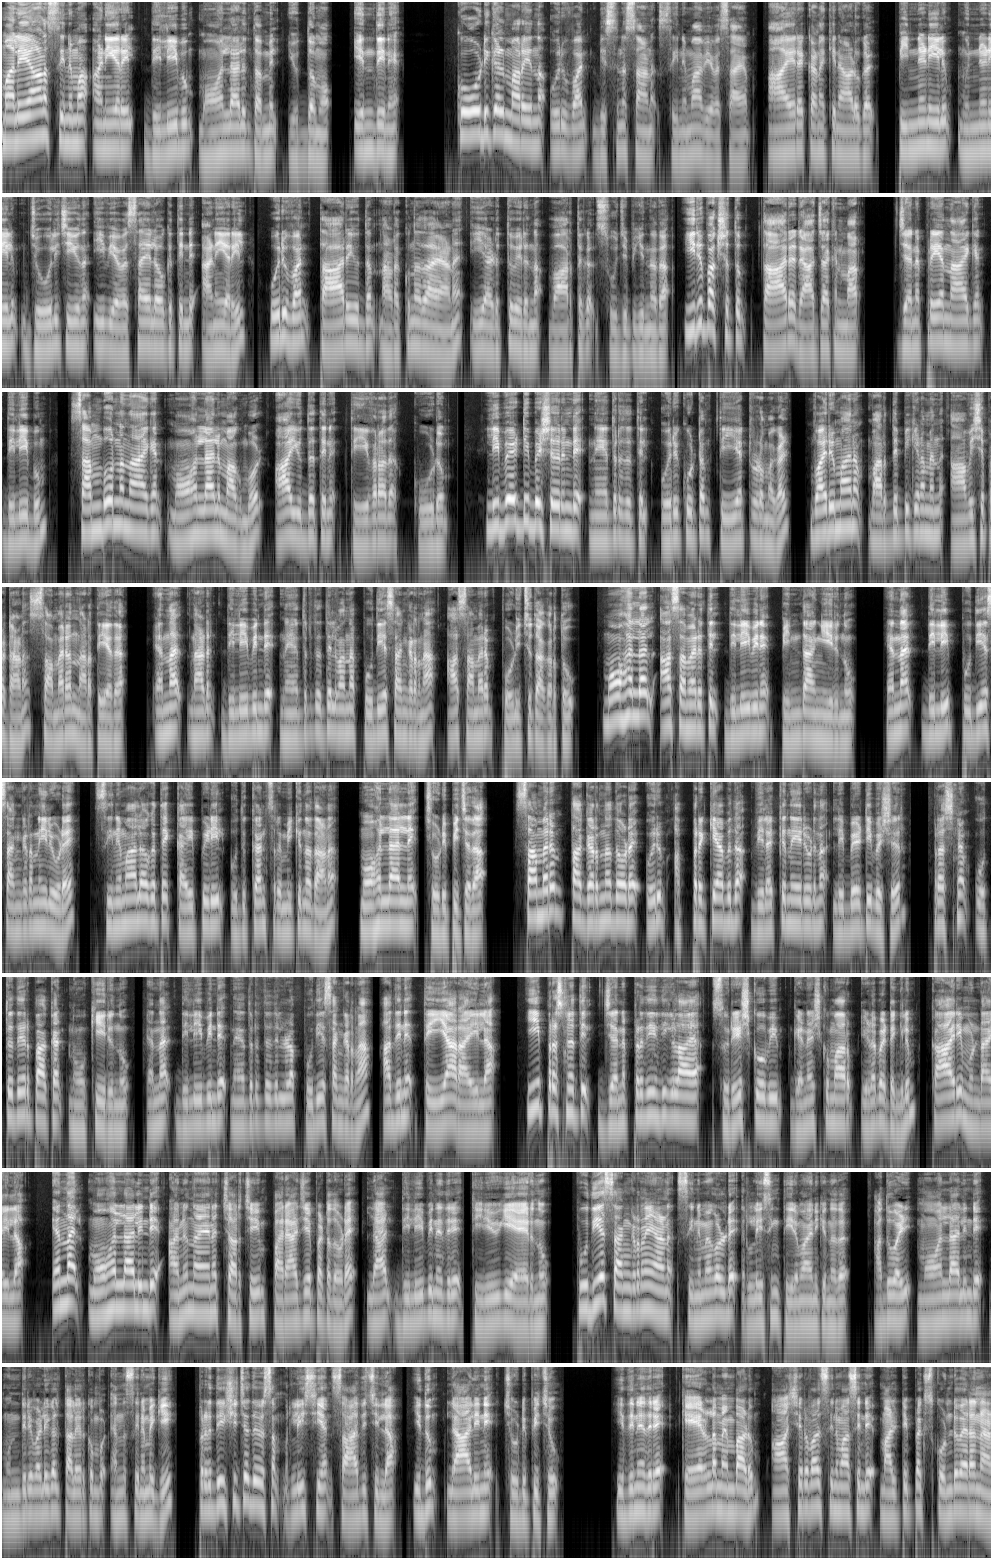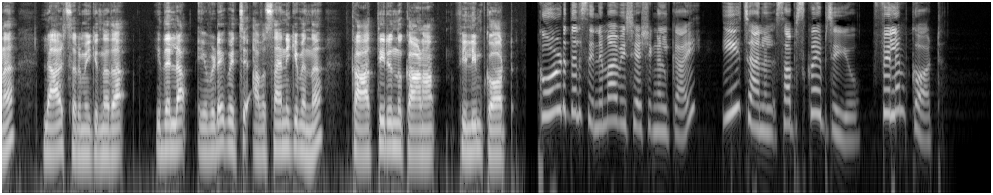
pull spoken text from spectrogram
മലയാള cinema അണിയറിൽ ദിലീപും മോഹൻലാലും തമ്മിൽ യുദ്ധമോ? എന്തിന്? കോടികൾ മറയുന്ന ഒരു വൻ ബിസിനസ്സാണ് സിനിമാ വ്യവസായം. ആയിരക്കണക്കിന് ആളുകൾ പിന്നണിയിലും മുന്നണിയിലും ജോലി ചെയ്യുന്ന ഈ വ്യവസായ ലോകത്തിന്റെ അണിയറിൽ ഒരു വൻ താരയുദ്ധം നടക്കുന്നതായാണ് ഈ അടുത്തുവരുന്ന വാർത്തകൾ സൂചിപ്പിക്കുന്നത്. ഇരുപക്ഷത്തും താരരാജാക്കന്മാർ ജനപ്രിയ നായകൻ ദിലീപും സമ്പൂർണ നായകൻ മോഹൻലാലുമാകുമ്പോൾ ആ യുദ്ധത്തിന് തീവ്രത കൂടും. ലിബേർട്ടി ബഷീറിന്റെ നേതൃത്വത്തിൽ ഒരു കൂട്ടം തിയേറ്റർ ഉടമകൾ വരുമാനം വർദ്ധിപ്പിക്കണമെന്ന് ആവശ്യപ്പെട്ടാണ് സമരം നടത്തിയത്. എന്നാൽ നടൻ ദിലീപിന്റെ നേതൃത്വത്തിൽ വന്ന പുതിയ സംഘടന ആ സമരം പൊളിച്ചു തകർത്തു. മോഹൻലാൽ ആ സമരത്തിൽ ദിലീപിനെ പിന്താങ്ങിയിരുന്നു. എന്നാൽ ദിലീപ് പുതിയ സംഘടനയിലൂടെ സിനിമാ ലോകത്തെ കൈപ്പിടിയിൽ ഒതുക്കാൻ ശ്രമിക്കുന്നതാണ് മോഹൻലാലിനെ ചൊടിപ്പിച്ചത്. സമരം തകർന്നതോടെ ഒരു അപ്രഖ്യാപിത വിലക്ക് നേരിടുന്ന ലിബേർട്ടി ബഷീർ പ്രശ്നം ഒത്തുതീർപ്പാക്കാൻ നോക്കിയിരുന്നു. എന്നാൽ ദിലീപിന്റെ നേതൃത്വത്തിലുള്ള പുതിയ സംഘടന അതിന് തയ്യാറായില്ല. ഈ പ്രശ്നത്തിൽ ജനപ്രതിനിധികളായ സുരേഷ് ഗോപിയും ഗണേഷ് കുമാറും ഇടപെട്ടെങ്കിലും കാര്യമുണ്ടായില്ല. എന്നാൽ മോഹൻലാലിന്റെ അനുനയന ചർച്ചയും പരാജയപ്പെട്ടതോടെ ലാൽ ദിലീപിനെതിരെ തിരിയുകയായിരുന്നു. പുതിയ സംഘടനയാണ് സിനിമകളുടെ റിലീസിംഗ് തീരുമാനിക്കുന്നത്. അതുവഴി മോഹൻലാലിന്റെ മുന്തിരിവളികൾ തളിർക്കുമ്പോൾ എന്ന സിനിമയ്ക്ക് പ്രതീക്ഷിച്ച ദിവസം റിലീസ് ചെയ്യാൻ സാധിച്ചില്ല. ഇതും ലാലിനെ ചൊടിപ്പിച്ചു. ഇതിനെതിരെ കേരളമെമ്പാടും ആശീർവാദ് സിനിമാസിന്റെ മൾട്ടിപ്ലക്സ് കൊണ്ടുവരാനാണ് ലാൽ ശ്രമിക്കുന്നത്. ഇതെല്ലാം എവിടെ വെച്ച് അവസാനിക്കുമെന്ന് കാത്തിരുന്നു കാണാം ഫിലിം കോർട്ട്. കൂടുതൽ സിനിമാ വിശേഷങ്ങൾക്കായി ഈ ചാനൽ സബ്സ്ക്രൈബ് ചെയ്യൂ. Film coat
